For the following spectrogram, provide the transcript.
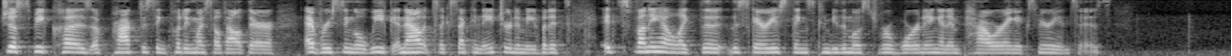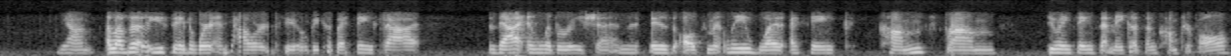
just because of practicing putting myself out there every single week. And now it's like second nature to me but it's it's funny how like the the scariest things can be the most rewarding and empowering experiences. Yeah i love that you say the word empowered too because i think that that and liberation is ultimately what i think comes from doing things that make us uncomfortable.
